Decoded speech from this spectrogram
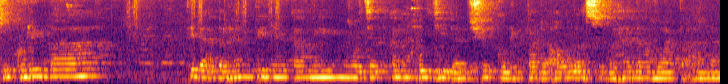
Syukurillah tidak berhentinya kami mengucapkan puji dan syukur pada Allah Subhanahu wa taala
